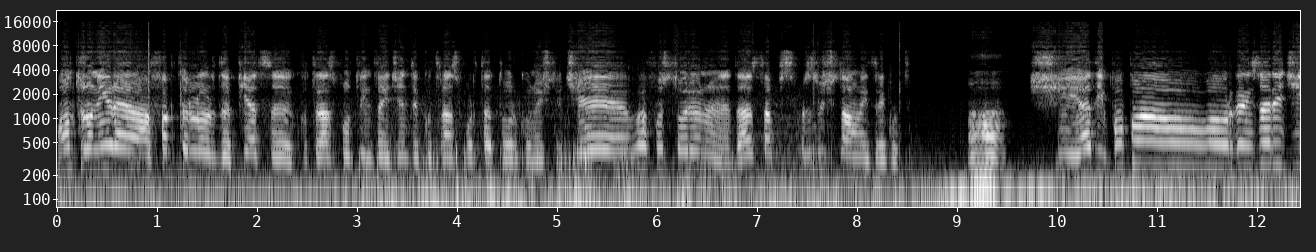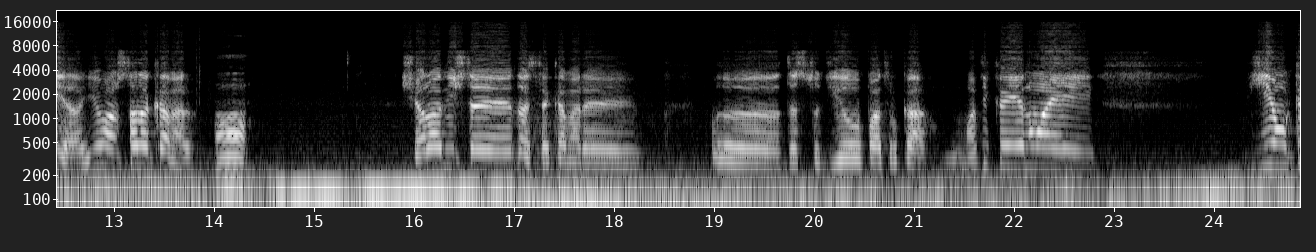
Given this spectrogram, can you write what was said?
O întrunire a factorilor de piață cu transportul inteligente, cu transportator, cu nu știu ce. A fost o reuniune, dar asta spre sfârșitul anului trecut. Aha. Și Adi Popa a organizat regia. Eu am stat la cameră. Aha. Și a luat niște de-astea camere uh, de studio 4K. Adică e numai... E un, că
